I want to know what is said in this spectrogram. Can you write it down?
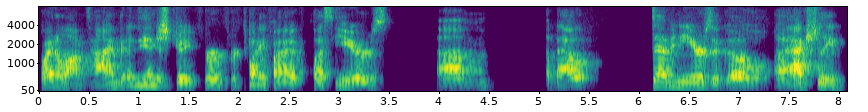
quite a long time, been in the industry for, for 25 plus years. Um, about seven years ago, uh, actually,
